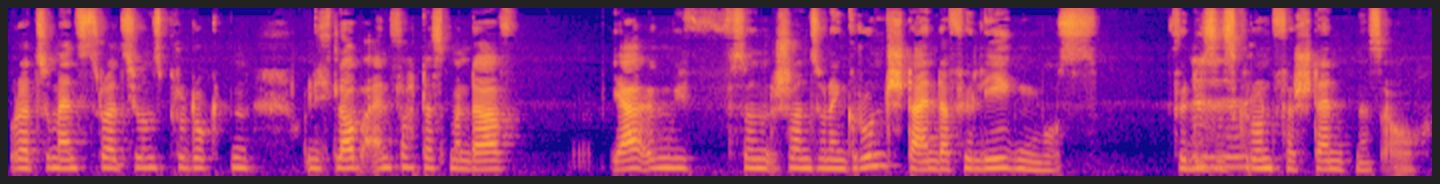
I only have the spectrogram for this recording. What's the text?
oder zu Menstruationsprodukten. Und ich glaube einfach, dass man da ja irgendwie so, schon so einen Grundstein dafür legen muss, für dieses mhm. Grundverständnis auch.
